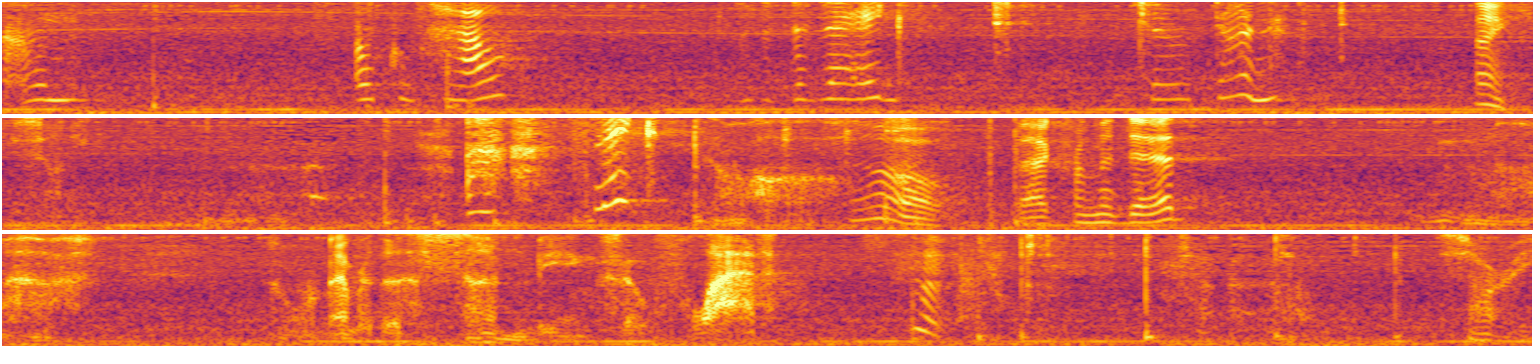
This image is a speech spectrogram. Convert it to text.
Um, Uncle Hal? The, the, the eggs, they're done. Thank you, Sunny. Snake? So, back from the dead? I remember the sun being so flat. Sorry.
